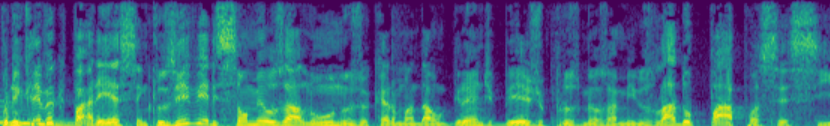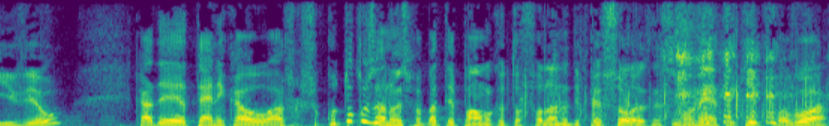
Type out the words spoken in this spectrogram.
Por incrível que pareça, inclusive eles são meus alunos. Eu quero mandar um grande beijo pros meus amigos lá do Papo Acessível. Cadê a técnica? Eu acho- Tô com os anões pra bater palma que eu tô falando de pessoas nesse momento aqui, por favor.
